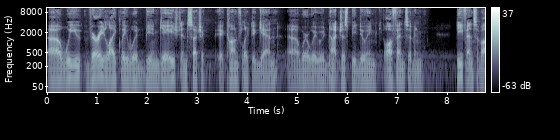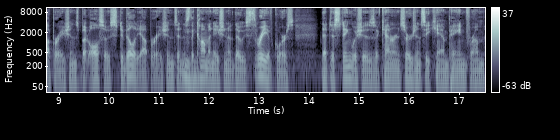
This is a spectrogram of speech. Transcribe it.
uh, we very likely would be engaged in such a, a conflict again, uh, where we would not just be doing offensive and defensive operations, but also stability operations. And it's mm-hmm. the combination of those three, of course, that distinguishes a counterinsurgency campaign from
